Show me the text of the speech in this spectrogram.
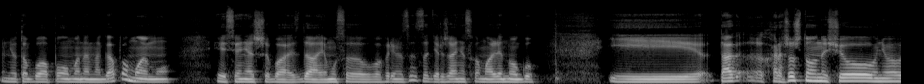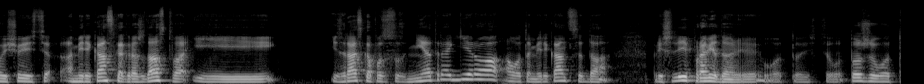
у него там была поломанная нога, по-моему, если я не ошибаюсь, да, ему во время задержания сломали ногу. И так хорошо, что он еще, у него еще есть американское гражданство, и израильское посольство не отреагировало, а вот американцы, да, пришли и проведали его. То есть вот, тоже вот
